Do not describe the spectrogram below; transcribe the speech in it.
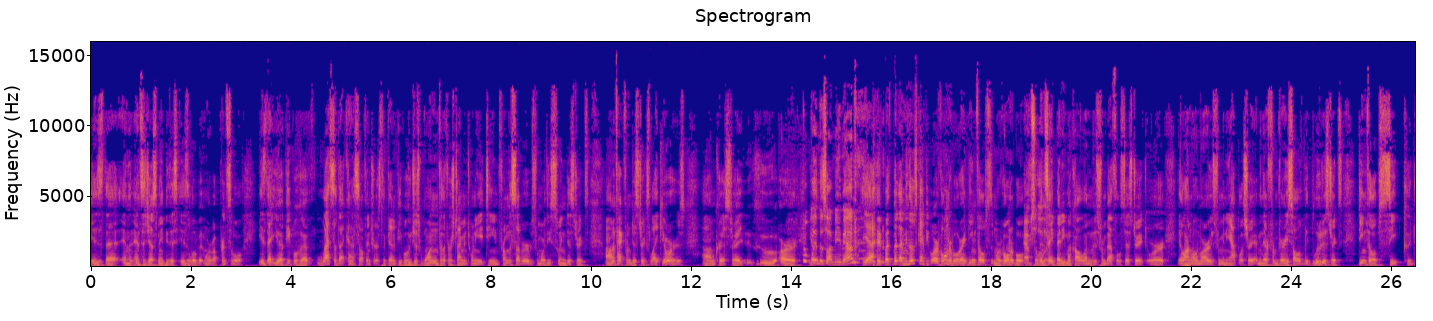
is that, and, and suggests maybe this is a little bit more about principle, is that you have people who have less of that kind of self interest, the kind of people who just won for the first time in 2018 from the suburbs, from more of these swing districts, um, in fact, from districts like yours, um, Chris, right, who are. Don't blame this on me, man. yeah, but but I mean, those kind of people are vulnerable, right? Dean Phillips is more vulnerable Absolutely. than say Betty McCollum, who's from Bethel's district, or Ilhan Omar, who's from Minneapolis, right? I mean, they're from very solidly blue districts. Dean Phillips' seat could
